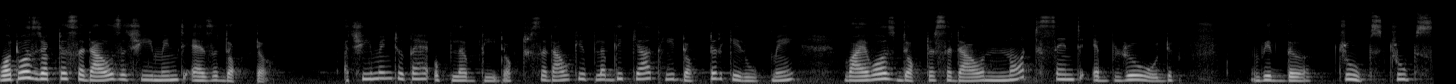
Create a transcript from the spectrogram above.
What was doctor Sadao's achievement as a doctor achievement होता है उपलब्धि। डॉक्टर सडाउ की उपलब्धि क्या थी? डॉक्टर के रूप में why was doctor Sadao not sent abroad with the troops troops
